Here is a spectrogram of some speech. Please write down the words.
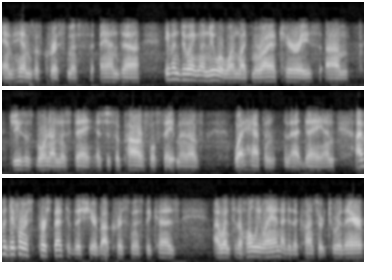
and hymns of Christmas, and uh, even doing a newer one like Mariah Carey's um, "Jesus Born on This Day." It's just a powerful statement of what happened that day. And I have a different perspective this year about Christmas because I went to the Holy Land. I did a concert tour there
